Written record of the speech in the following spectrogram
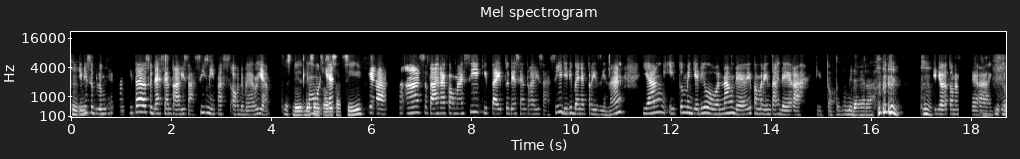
Hmm. Jadi sebelumnya kan kita sudah sentralisasi nih pas Orde Baru ya. Terus de desentralisasi. Kemudian, ya, uh, setelah reformasi kita itu desentralisasi, jadi banyak perizinan yang itu menjadi wewenang dari pemerintah daerah gitu. Otonomi daerah. jadi otonomi daerah gitu.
